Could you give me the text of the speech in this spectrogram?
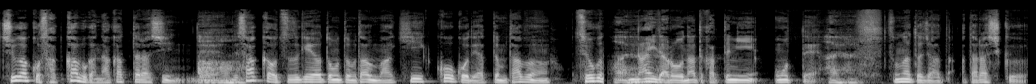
中学校サッカー部がなかったらしいんでで、サッカーを続けようと思っても多分牧高校でやっても多分強くないだろうなって勝手に思って、はいはい。その後じゃあ新しく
